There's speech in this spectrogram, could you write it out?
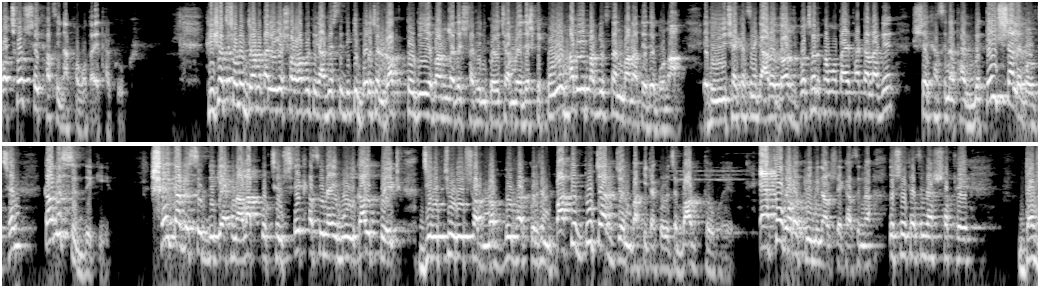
বছর শেখ হাসিনা ক্ষমতায় থাকুক। কৃষক শ্রমিক জনতা লীগের সভাপতি রাজেশ সিদ্দিকী বলেছেন, রক্ত দিয়ে বাংলাদেশ স্বাধীন করেছে, আমরা এদেশকে কোনোভাবেই পাকিস্তান বানাতে দেব না। এতে যদি শেখ হাসিনাকে আরও দশ বছর ক্ষমতায় থাকা লাগে, শেখ হাসিনা থাকবে। তেইশ সালে বলছেন, কাদের সিদ্দিকী? সেই কাদের সিদ্দিকী এখন আলাপ করছেন শেখ হাসিনাই মূল কালপ্রেট যিনি চুরির সব নব্বই ভাগ করেছেন, বাকি দু চারজন বাকিটা করেছে, বাধ্য হয়ে। এত বড় ক্রিমিনাল শেখ হাসিনা। তো শেখ হাসিনার সাথে দশ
